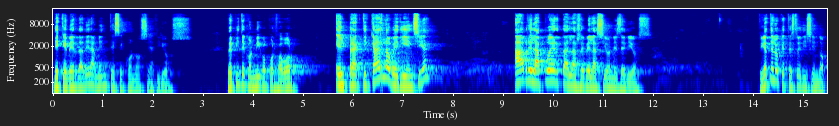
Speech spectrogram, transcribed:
de que verdaderamente se conoce a Dios. Repite conmigo, por favor. El practicar la obediencia abre la puerta a las revelaciones de Dios. Fíjate lo que te estoy diciendo.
